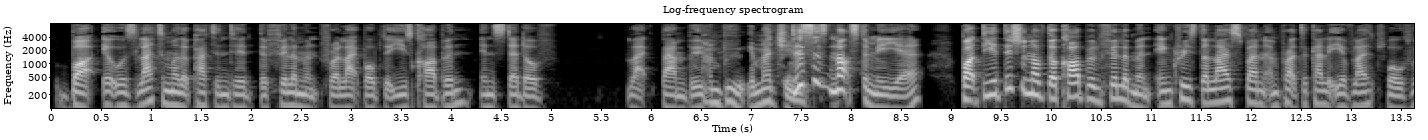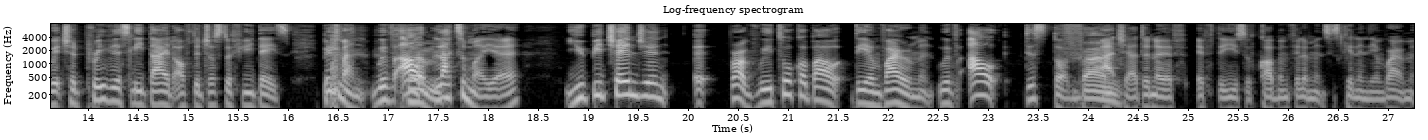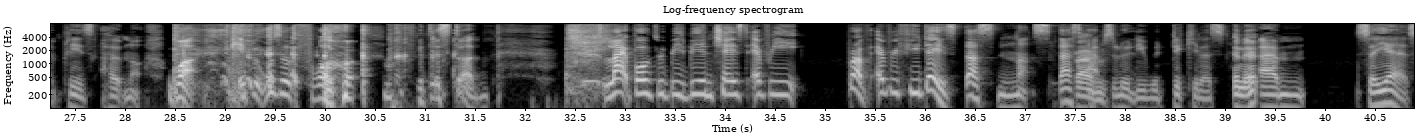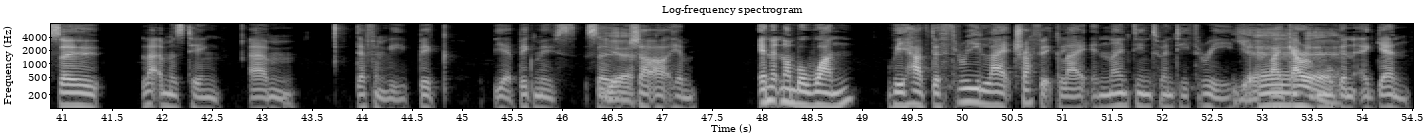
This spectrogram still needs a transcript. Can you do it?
but it was Latimer that patented the filament for a light bulb that used carbon instead of like bamboo. Bamboo. Imagine. This is nuts to me, yeah. But the addition of the carbon filament increased the lifespan and practicality of light bulbs, which had previously died after just a few days. Big man, without Fam. Latimer, yeah, you'd be changing. Uh, bruv, we talk about the environment. Without this done, Fam. actually, I don't know if if the use of carbon filaments is killing the environment. Please, I hope not. But if it wasn't for for this done, light bulbs would be being chased every bruv every few days. That's nuts. That's Fam. absolutely ridiculous. Innit? Um, so yeah, so Latimer's thing, um, definitely big, yeah, big moves. So Yeah. shout out him. In at number one, we have the three light traffic light in 1923 yeah. by Garrett Morgan again.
